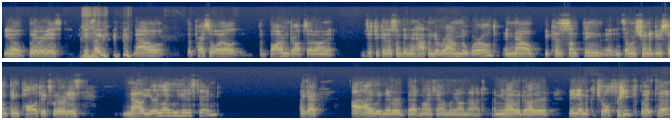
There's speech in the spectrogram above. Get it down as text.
You know, whatever it is. It's like now the price of oil, the bottom drops out on it just because of something that happened around the world, and now because something and someone's trying to do something, politics, whatever it is, now your livelihood is threatened like I, I, I would never bet my family on that. I mean, I would rather maybe I'm a control freak, but uh,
